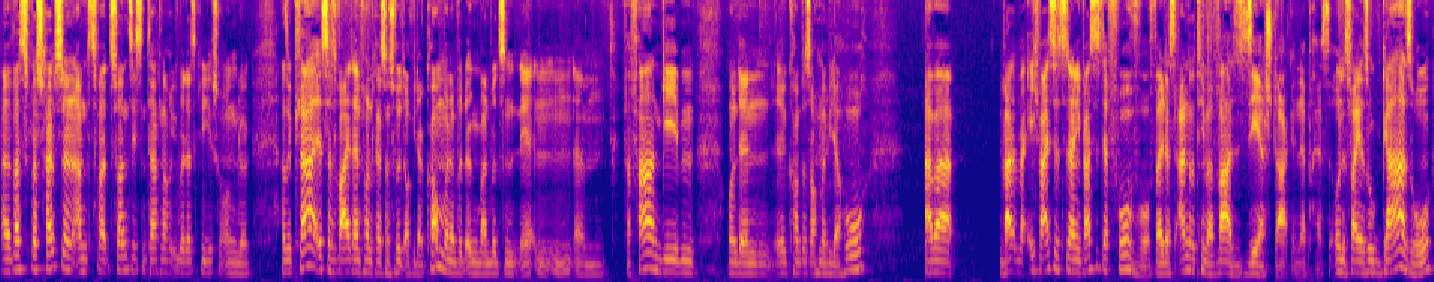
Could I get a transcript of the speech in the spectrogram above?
Also was, was schreibst du denn am 20. Tag noch über das griechische Unglück? Also klar ist das weiterhin von Interesse, es wird auch wieder kommen und dann wird irgendwann wird's ein, ein, ein, ein ähm, Verfahren geben und dann äh, kommt das auch mal wieder hoch. Aber ich weiß jetzt nicht, was ist der Vorwurf, weil das andere Thema war sehr stark in der Presse. Und es war ja sogar so,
